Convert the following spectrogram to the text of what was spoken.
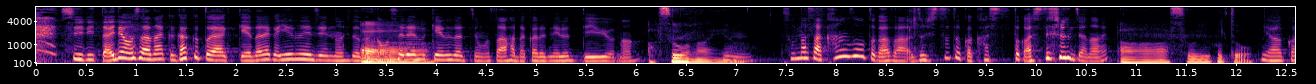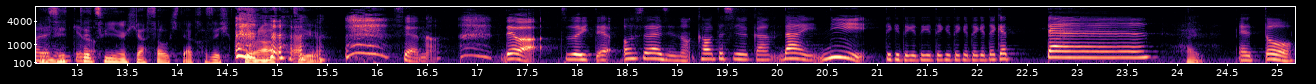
知りたい。でもさなんかガクトやっけ？誰か有名人の人とかもセレブ系の人たちもさ裸で寝るっていうよな。あそうなんや、うん。そんなさ肝臓とかさ除湿とか加湿とかしてるんじゃない？ああそういうこと？いや分かれへんけど。対次の日朝起きたら風邪ひくよなっていう。そやな。では続いてオーストラリア人の変わった習慣第2位。テケテケテケテケテケテケテケテーンはいえっと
